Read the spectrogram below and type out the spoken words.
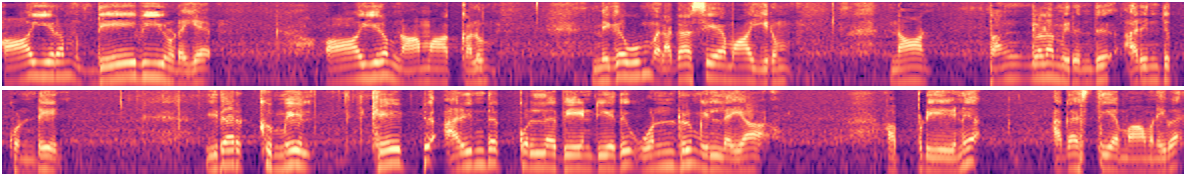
ஆயிரம் தேவியினுடைய ஆயிரம் நாமாக்களும் மிகவும் ரகசியமாயிரும் நான் தங்களிடமிருந்து அறிந்து கொண்டேன். இதற்கு மேல் கேட்டு அறிந்து கொள்ள வேண்டியது ஒன்றும் இல்லையா? அப்படின்னு அகஸ்திய மாமனிவர்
